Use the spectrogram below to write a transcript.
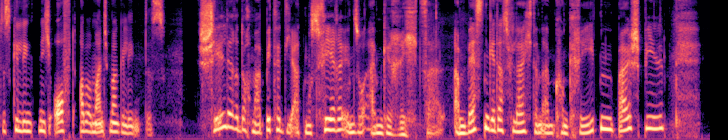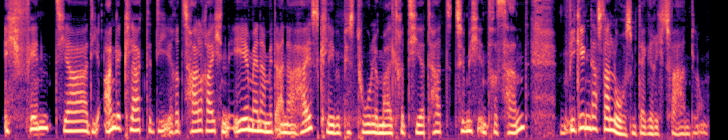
Das gelingt nicht oft, aber manchmal gelingt es. Schildere doch mal bitte die Atmosphäre in so einem Gerichtssaal. Am besten geht das vielleicht an einem konkreten Beispiel. Ich finde ja die Angeklagte, die ihre zahlreichen Ehemänner mit einer Heißklebepistole malträtiert hat, ziemlich interessant. Wie ging das da los mit der Gerichtsverhandlung?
